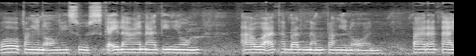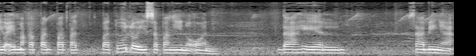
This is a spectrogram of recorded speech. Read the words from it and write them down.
O Panginoong Jesus, kailangan natin yung awa at habag ng Panginoon para tayo ay makapagpatuloy sa Panginoon. Dahil, sabi nga,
